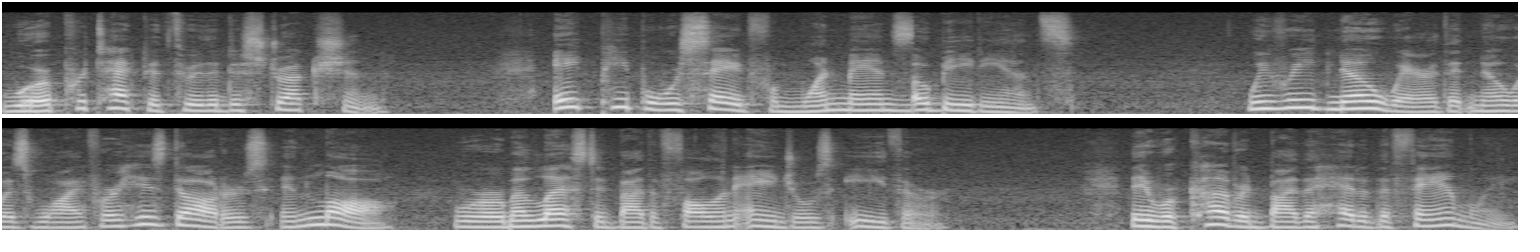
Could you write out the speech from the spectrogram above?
were protected through the destruction. Eight people were saved from one man's obedience. We read nowhere that Noah's wife or his daughters in law were molested by the fallen angels either. They were covered by the head of the family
